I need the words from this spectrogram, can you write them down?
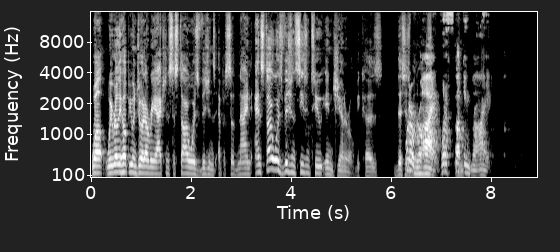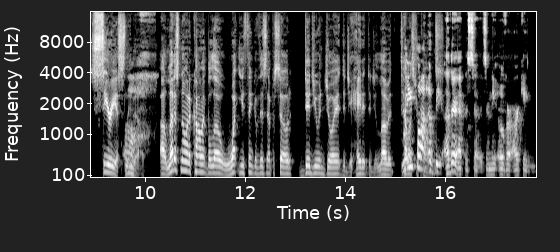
Well we really hope you enjoyed our reactions to star wars visions episode 9 and star wars visions season 2 in general because this is what a ride. What a fucking ride. Seriously Oh. though. uh, let us know in a comment below what you think of this episode. Did you enjoy it? Did you hate it? Did you love it? What do you thought of the other episodes and the overarching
